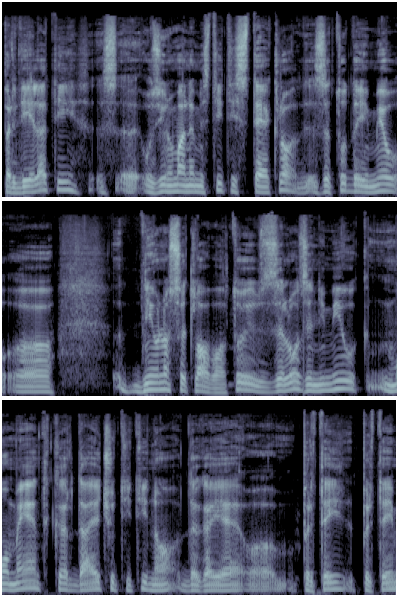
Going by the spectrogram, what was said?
predelati oziroma namestiti steklo, zato da je imel dnevno svetlobo. To je zelo zanimiv moment, ker daje čutiti, no, da ga je pri tej, pri tej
